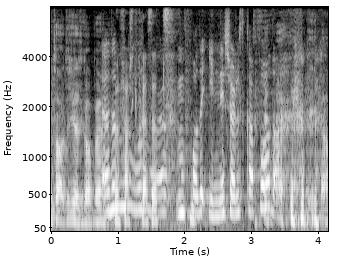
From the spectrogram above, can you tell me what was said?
å ta ut i kjøleskapet. Ja, men ferskpresset. Må få det inn i kjøleskapet òg, da. ja.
